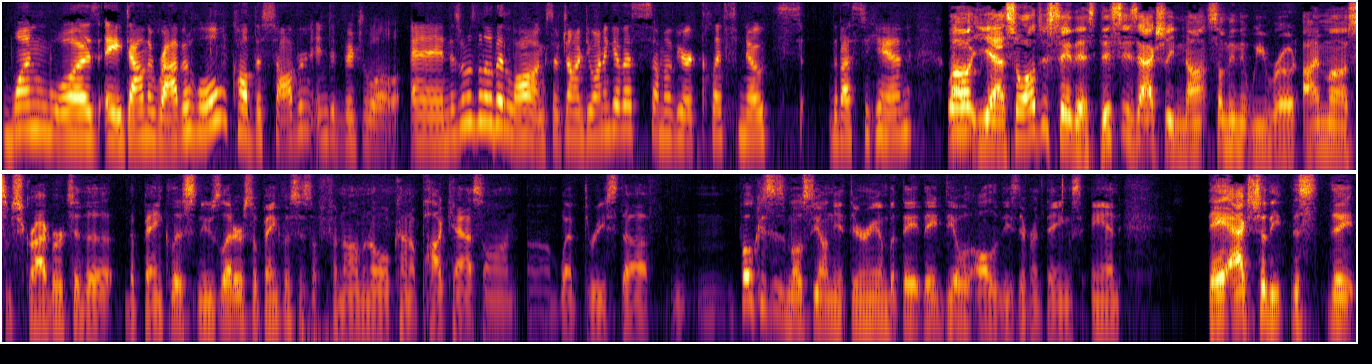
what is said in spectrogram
one was a down the rabbit hole called the sovereign individual, and this one was a little bit long. So, John, do you want to give us some of your cliff notes the best you can? Well, Um, yeah. So I'll just say this: this is actually not something that we wrote. I'm a subscriber to the the Bankless newsletter. So Bankless is a phenomenal kind of podcast on um, Web three stuff. Mm, Focuses mostly on the Ethereum, but they they deal with all of these different things. And they actually this the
